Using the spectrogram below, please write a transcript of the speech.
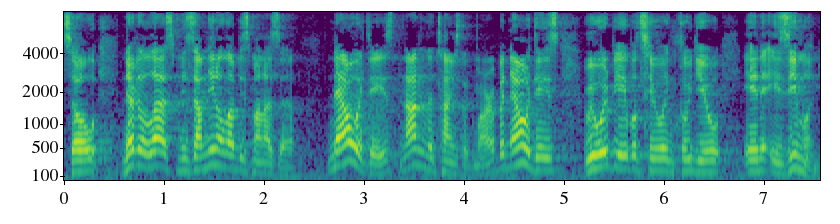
so nevertheless, Mizamnin Allah Bizmanazeh. Nowadays, not in the times of the Gemara, but nowadays, we would be able to include you in a zimun.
